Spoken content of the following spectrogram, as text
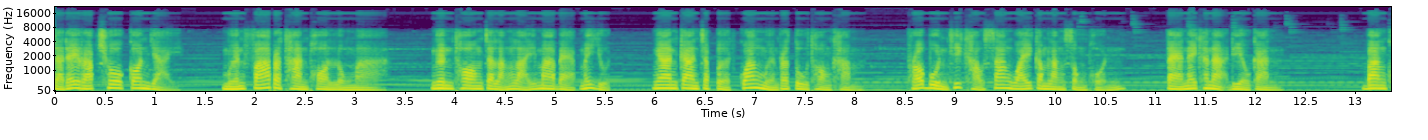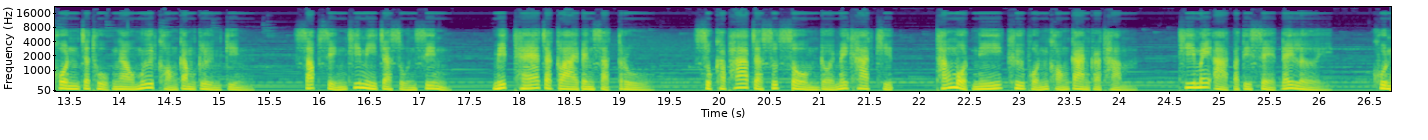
จะได้รับโชคก้อนใหญ่ เหมือนฟ้าประทานพรลงมา เงินทองจะหลั่งไหลมาแบบไม่หยุด งานการจะเปิดกว้างเหมือนประตูทองคำเพราะบุญที่เขาสร้างไว้กำลังส่งผล แต่ในขณะเดียวกัน บางคนจะถูกเงามืดของกำกลืนกิน ทรัพย์สินที่มีจะสูญสิ้น มิตรแท้จะกลายเป็นศัตรู สุขภาพจะสุดโทรมโดยไม่คาดคิด ทั้งหมดนี้คือผลของการกระทำที่ไม่อาจปฏิเสธได้เลย คุณ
